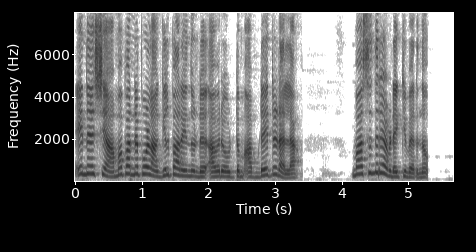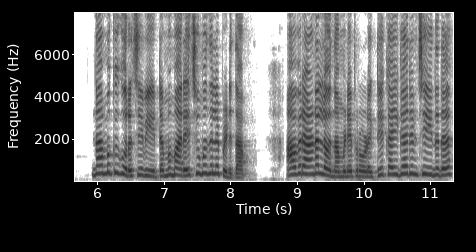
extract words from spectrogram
എന്ന് ശ്യാമ പറഞ്ഞപ്പോൾ അഖിൽ പറയുന്നുണ്ട് അവരൊട്ടും അപ്ഡേറ്റഡ് അല്ല. വസുന്ധര അവിടേക്ക് വരുന്നു. നമുക്ക് കുറച്ച് വീട്ടമ്മമാരെ ചുമതലപ്പെടുത്താം. അവരാണല്ലോ നമ്മുടെ പ്രോഡക്റ്റ് കൈകാര്യം ചെയ്യുന്നത്?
